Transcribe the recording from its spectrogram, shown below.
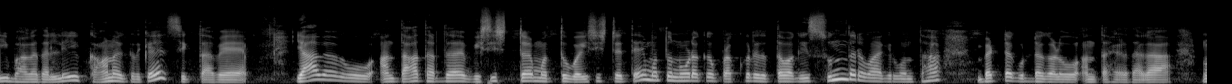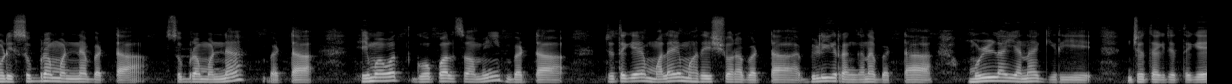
ಈ ಭಾಗದಲ್ಲಿ ಕಾಣೋದಕ್ಕೆ ಸಿಗ್ತವೆ. ಯಾವ್ಯಾವು ಅಂತ ಆ ಥರದ ವಿಶಿಷ್ಟ ಮತ್ತು ವೈಶಿಷ್ಟ್ಯತೆ ಮತ್ತು ನೋಡೋಕೆ ಪ್ರಕೃತಿದತ್ತವಾಗಿ ಸುಂದರವಾಗಿರುವಂತಹ ಬೆಟ್ಟ ಗುಡ್ಡಗಳು ಅಂತ ಹೇಳಿದಾಗ, ನೋಡಿ ಸುಬ್ರಹ್ಮಣ್ಯ ಬೆಟ್ಟ ಸುಬ್ರಹ್ಮಣ್ಯ ಬೆಟ್ಟ, ಹಿಮವತ್ ಗೋಪಾಲ ಸ್ವಾಮಿ ಬೆಟ್ಟ, ಜೊತೆಗೆ ಮಲೈ ಮಹದೇಶ್ವರ ಬೆಟ್ಟ ಬಿಳಿ ರಂಗನ ಬೆಟ್ಟ, ಮುಳ್ಳಯ್ಯನಗಿರಿ, ಜೊತೆಗೆ ಜೊತೆಗೆ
